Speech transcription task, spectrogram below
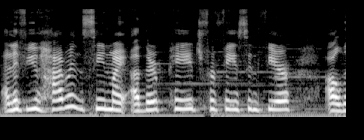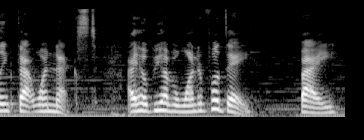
And if you haven't seen my other page for Facing Fear, I'll link that one next. I hope you have a wonderful day. Bye.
